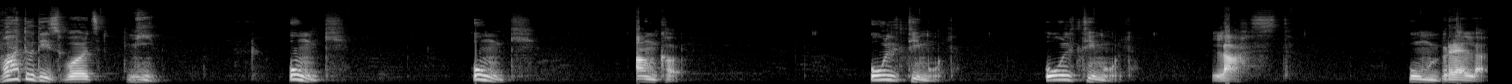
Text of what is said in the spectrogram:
what do these words mean? Unchi, unchi, uncle. Ultimul, ultimul, last. Umbrella,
